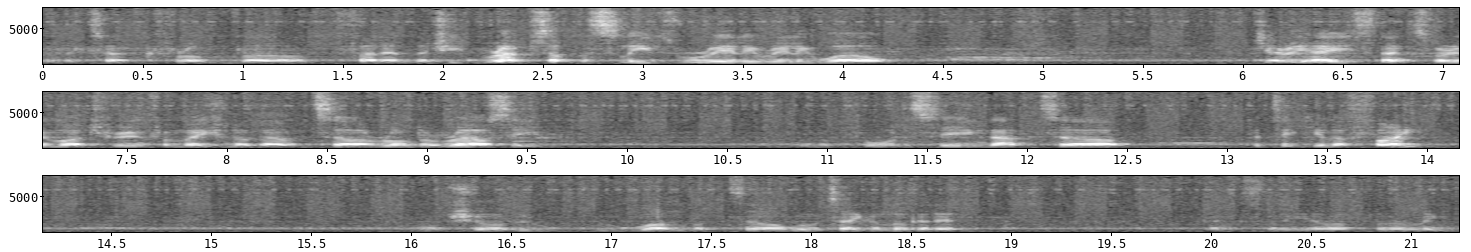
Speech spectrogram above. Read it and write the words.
Good attack from uh, Van Up the sleeves really, really well. Jerry Hayes, thanks very much for your information about uh, Ronda Rousey. We look forward to seeing that uh, particular fight. Not sure who, who won, but uh, we'll take a look at it. Thanks for the, uh, for the link.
